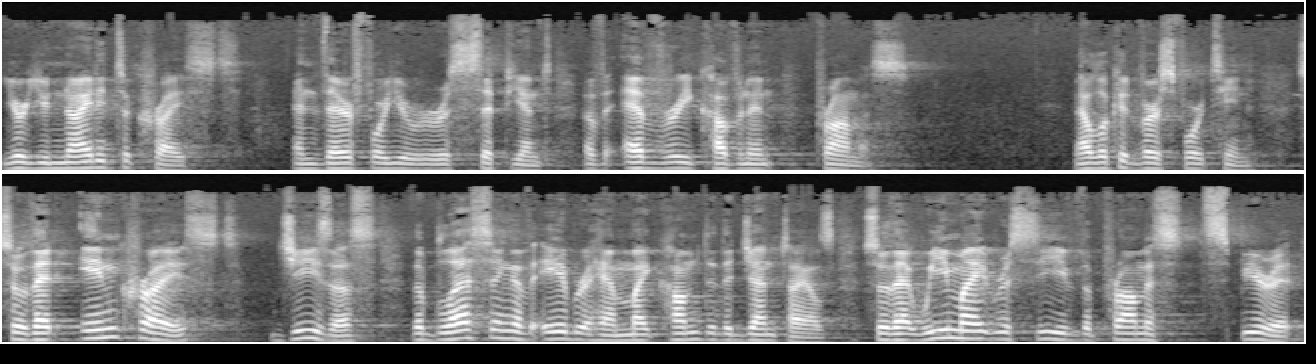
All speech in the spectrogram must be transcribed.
You're united to Christ, and therefore you're a recipient of every covenant promise. Now look at verse 14. So that in Christ, Jesus, the blessing of Abraham might come to the Gentiles, so that we might receive the promised Spirit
